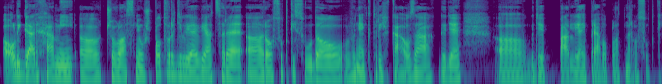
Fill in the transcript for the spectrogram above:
oligarchami, uh, čo vlastne už potvrdili aj viaceré rozsudky súdov v niektorých kauzách, kde, kde padli aj právoplatné rozsudky.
